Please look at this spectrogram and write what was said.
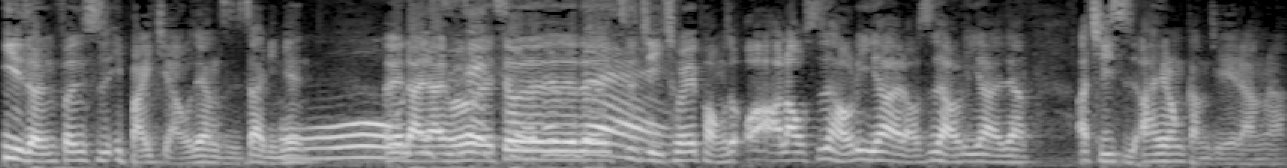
一人分饰一百角这样子在里面，哦，哎，来来回回，对对对对对，自己吹捧说哇，老师好厉害，老师好厉害这样啊，其实啊，黑龙港捷狼啦，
